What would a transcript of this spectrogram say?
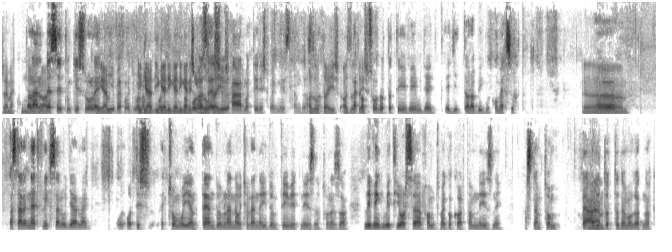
remek humorral. Talán beszéltünk is róla igen. egy éve, vagy valami. Igen, igen, igen, igen, és azóta az első is. hármat én is megnéztem, de azóta is, azóta lekapcsolódott is. a tévé ugye egy, egy darabig, mikor megszólt. Ö... Aztán Netflixen ugye meg ott is egy csomó ilyen teendőm lenne, hogyha lenne időm tévét nézni. Ott van ez a Living with Yourself, amit meg akartam nézni. Azt nem tudom, beállítottad-e magadnak?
